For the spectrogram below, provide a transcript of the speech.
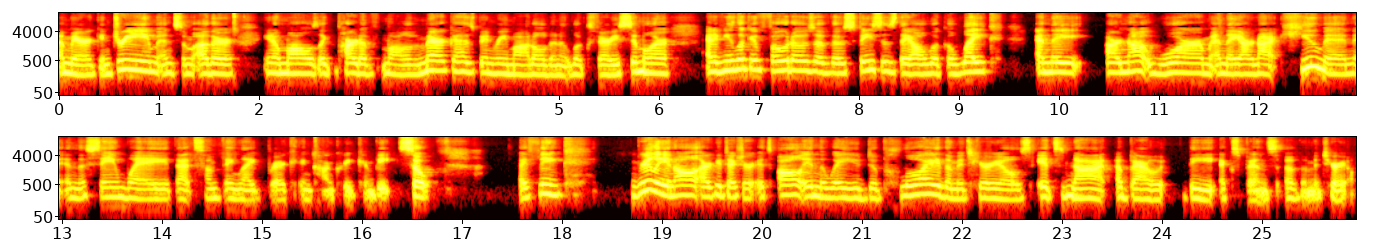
American Dream and some other, you know, malls, like part of Mall of America has been remodeled and it looks very similar. And if you look at photos of those spaces, they all look alike and they are not warm and they are not human in the same way that something like brick and concrete can be. So I think really in all architecture, it's all in the way you deploy the materials. It's not about the expense of the material.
